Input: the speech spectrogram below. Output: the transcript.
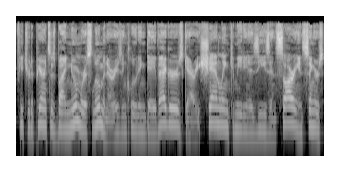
featured appearances by numerous luminaries, including Dave Eggers, Garry Shandling, comedian Aziz Ansari, and singers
